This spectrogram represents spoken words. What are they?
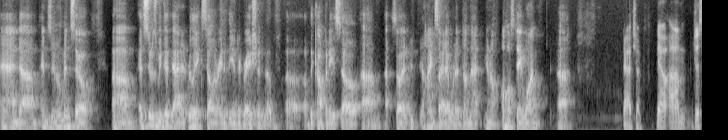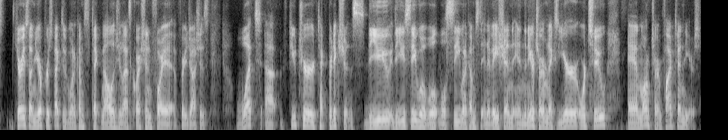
and um, and Zoom. And so um, as soon as we did that, it really accelerated the integration of uh, of the company. So um, so in hindsight, I would have done that you know almost day one. Uh, Gotcha. Now, um, just curious on your perspective when it comes to technology. Last question for you, for you, Josh, is what uh, future tech predictions do you do you see we'll, we'll we'll see when it comes to innovation in the near term, next year or two, and long term, five, ten years?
